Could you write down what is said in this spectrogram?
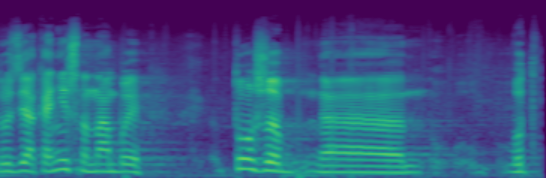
друзья, конечно, нам бы тоже э, вот,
